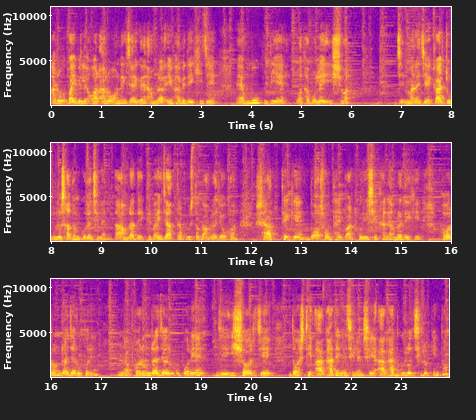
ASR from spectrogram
আরও বাইবেলে আরও অনেক জায়গায় আমরা এইভাবে দেখি যে মুখ দিয়ে কথা বলে ঈশ্বর যে মানে যে কার্যগুলো সাধন করেছিলেন, তা আমরা দেখতে পাই। যাত্রা পুস্তক আমরা যখন সাত থেকে দশ অধ্যায় পাঠ করি, সেখানে আমরা দেখি ফরন রাজার উপরে ফরন রাজার উপরে যে ঈশ্বর যে দশটি আঘাত এনেছিলেন, সেই আঘাতগুলো ছিল কিন্তু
